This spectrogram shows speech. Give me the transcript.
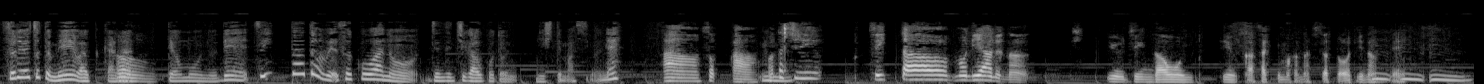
それはちょっと迷惑かなうんって思うので、ツイッターとはそこはあの、全然違うことにしてますよね。ああ、そっか。うん私、ツイッターもリアルな友人が多いっていうか、さっきも話した通りなんで。うん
